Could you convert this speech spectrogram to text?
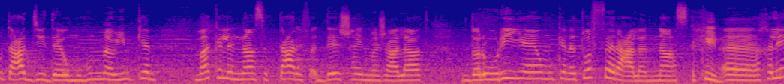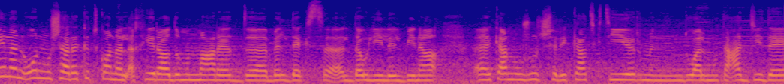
متعددة ومهمة ويمكن ما كل الناس بتعرف قديش هي المجالات ضرورية وممكن توفر على الناس. أكيد. آه خلينا نقول مشاركتكم الأخيرة ضمن معرض بيلدكس الدولي للبناء. آه كان موجود شركات كثير من دول متعددة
